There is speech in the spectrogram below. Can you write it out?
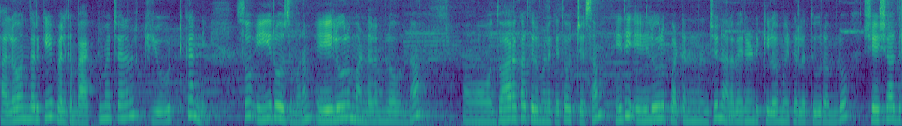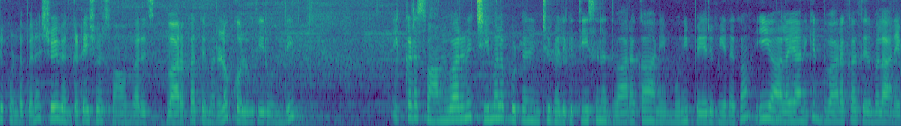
హలో అందరికీ welcome back to my channel cute Kanni. So ఈరోజు మనం ఏలూరు మండలంలో ఉన్న ద్వారకా తిరుమలకి అయితే వచ్చేసాం. ఇది ఏలూరు పట్టణం నుంచి నలభై రెండు కిలోమీటర్ల దూరంలో శేషాద్రి కొండపైన శ్రీ వెంకటేశ్వర స్వామివారి ద్వారకా తిరుమలలో కొలువుతీరు ఉంది. ఇక్కడ స్వామివారిని చీమల పుట్ట నుంచి వెలికి తీసిన ద్వారకా అనే ముని పేరు మీదుగా ఈ ఆలయానికి ద్వారకా తిరుమల అనే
